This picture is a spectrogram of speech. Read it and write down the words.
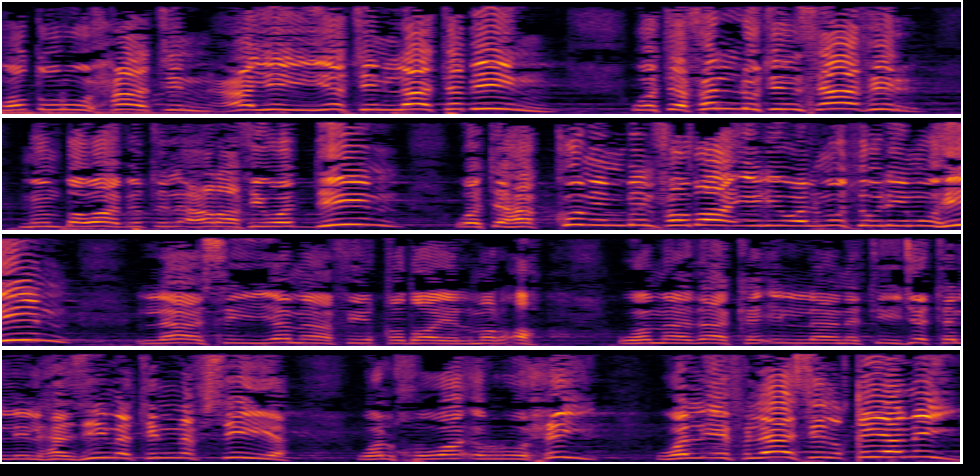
وطروحات عيية لا تبين وتفلت سافر من ضوابط الأعراف والدين وتهكم بالفضائل والمثل مهين لا سيما في قضايا المرأة. وما ذاك إلا نتيجة للهزيمة النفسية والخواء الروحي والإفلاس القيمي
